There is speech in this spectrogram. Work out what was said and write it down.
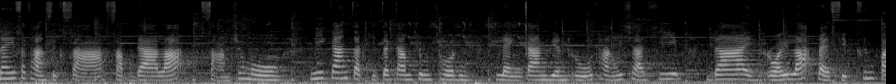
ในสถานศึกษาสัปดาห์ละ 3 ชั่วโมง มีการจัดกิจกรรมชุมชน แหล่งการเรียนรู้ทางวิชาชีพ ได้ร้อยละ 80 ขึ้นไป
